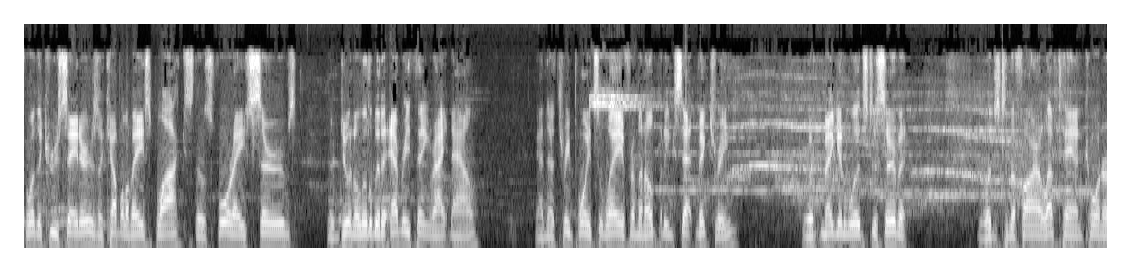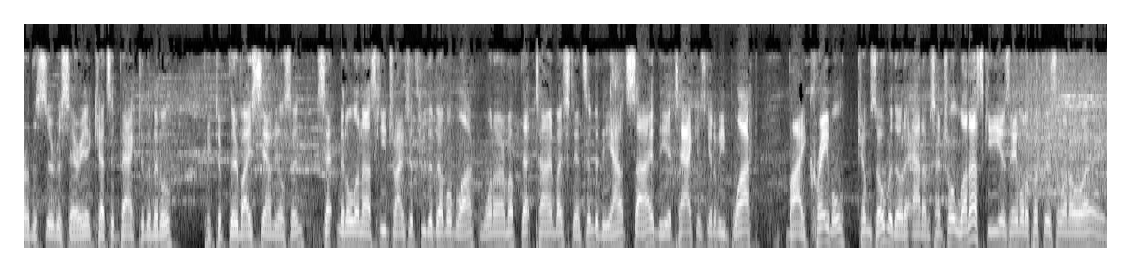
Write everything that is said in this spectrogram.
for the Crusaders. A couple of ace blocks, those four ace serves. They're doing a little bit of everything right now. And they're three points away from an opening set victory with Megan Woods to serve it. Woods to the far left hand corner of the service area, cuts it back to the middle. Picked up there by Samuelson. Set middle, Lanuski drives it through the double block. One arm up that time by Stinson to the outside. The attack is going to be blocked by Crable. Comes over, though, to Adams Central. Lanuski is able to put this one away.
